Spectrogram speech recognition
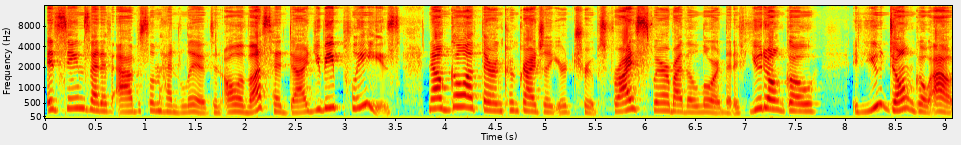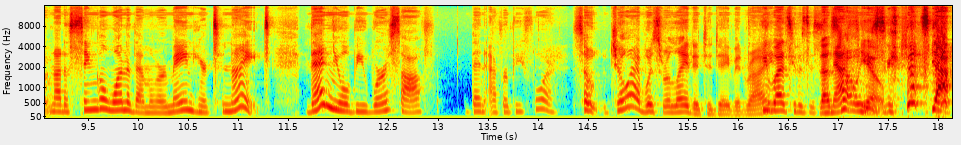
It seems that if Absalom had lived and all of us had died, you'd be pleased. Now go out there and congratulate your troops, for I swear by the Lord that if you don't go if you don't go out, not a single one of them will remain here tonight. Then you will be worse off than ever before. So Joab was related to David, right? He was, he was his That's how nephew. he's- that's yeah, how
